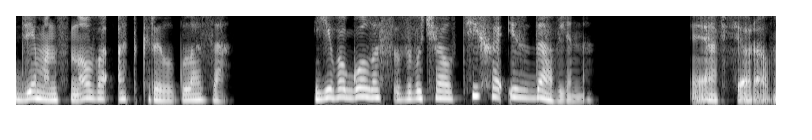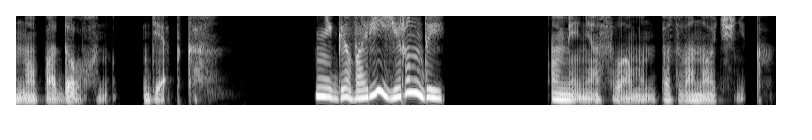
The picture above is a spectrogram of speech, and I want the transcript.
Демон снова открыл глаза. Его голос звучал тихо и сдавленно. «Я все равно подохну, детка». «Не говори ерунды!» У меня сломан позвоночник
